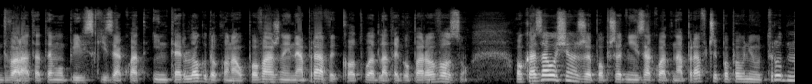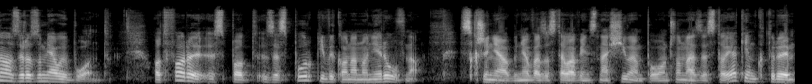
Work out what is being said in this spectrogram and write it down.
Dwa lata temu pilski zakład Interlock dokonał poważnej naprawy kotła dla tego parowozu. Okazało się, że poprzedni zakład naprawczy popełnił trudno zrozumiały błąd. Otwory spod zespórki wykonano nierówno. Skrzynia ogniowa została więc na siłę połączona ze stojakiem, który,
